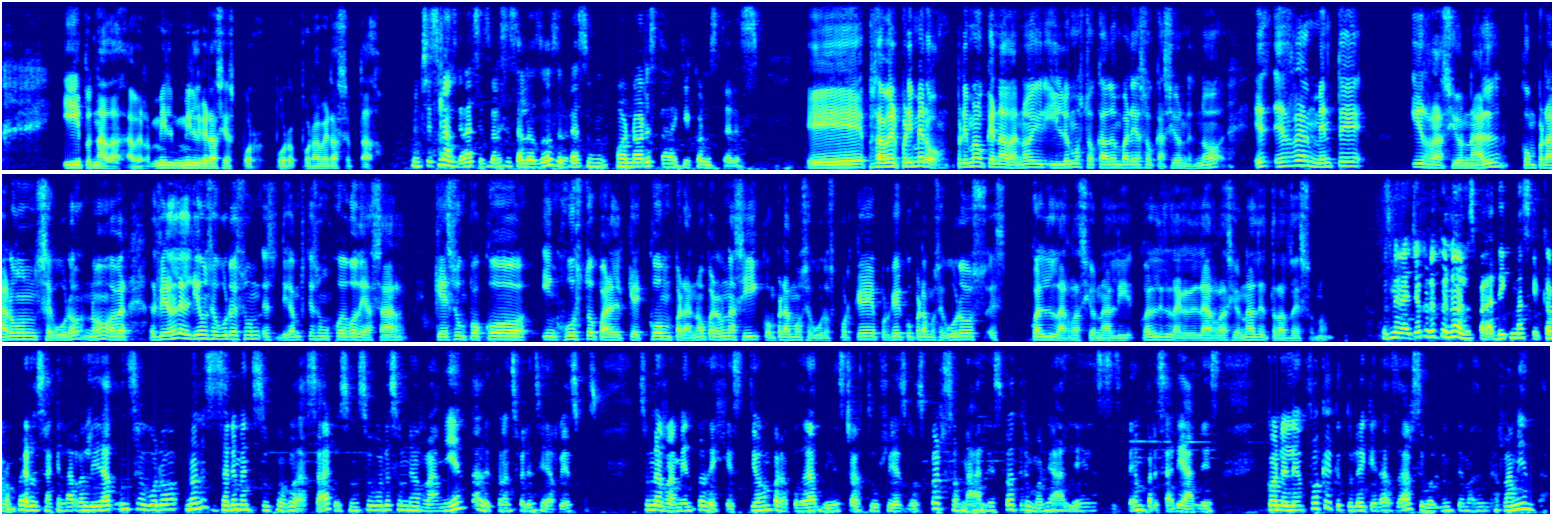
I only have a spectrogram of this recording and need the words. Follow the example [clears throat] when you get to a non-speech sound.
Y pues nada, a ver, mil, mil gracias por, por, por haber aceptado. Muchísimas gracias, gracias a los dos. De verdad es un honor estar aquí con ustedes. Eh, pues a ver, primero, primero que nada, ¿no? Y, lo hemos tocado en varias ocasiones, ¿no? ¿Es, realmente irracional comprar un seguro, ¿no? A ver, al final del día un seguro es un, digamos que es un juego de azar que es un poco injusto para el que compra, ¿no? Pero aún así compramos seguros. ¿Por qué? ¿Por qué compramos seguros? Es, ¿Cuál es la racional cuál es la, racional detrás de eso, no? Pues mira, yo creo que uno de los paradigmas que hay que romper, o sea, que en la realidad un seguro no necesariamente es un juego de azar, un seguro es una herramienta de transferencia de riesgos. Es una herramienta de gestión para poder administrar tus riesgos personales, patrimoniales, este, empresariales. Con el enfoque que tú le quieras dar, se vuelve un tema de una herramienta.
